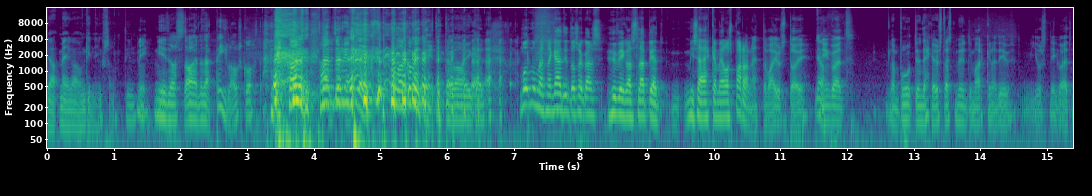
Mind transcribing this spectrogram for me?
Ja meillä onkin, niin kuin sanottiin. Niin, niin on aina tämä peilauskohta. Time, time to reflect. Ollaanko me tehty tämä oikein? Mutta mun mielestä me käytiin tuossa kans hyvin kanssa läpi, että missä ehkä meillä olisi parannettavaa just toi. Joo. Niin kuin, että no, puhuttiin nyt ehkä just tästä myyntimarkkinointia, just niin kuin, että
